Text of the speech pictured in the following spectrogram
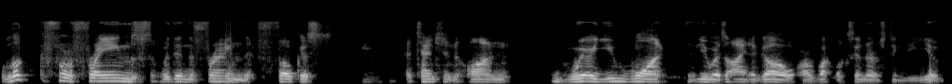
Look for frames within the frame that focus attention on where you want the viewer's eye to go or what looks interesting to you.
